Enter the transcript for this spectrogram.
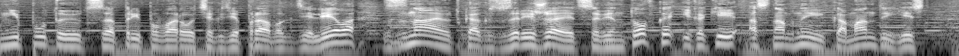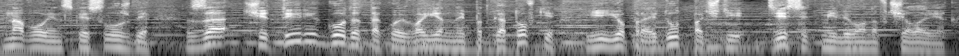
не путаются при повороте, где право, где лево, знают, как заряжается винтовка и какие основные команды есть на воинской службе. За 4 года такой военной подготовки ее пройдут почти 10 миллионов человек.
